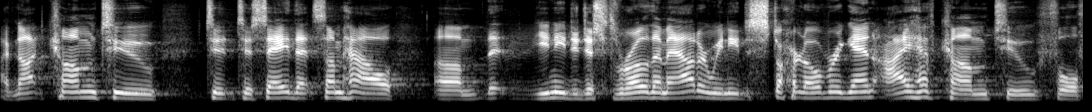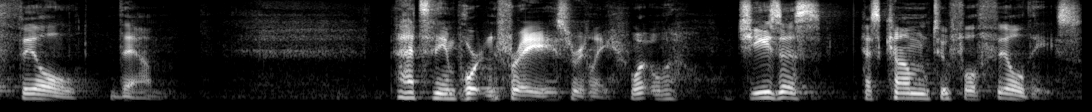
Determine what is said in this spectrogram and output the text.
I've not come to, to, to say that somehow um, that you need to just throw them out or we need to start over again. I have come to fulfill them. That's the important phrase, really. What, what, Jesus has come to fulfill these.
